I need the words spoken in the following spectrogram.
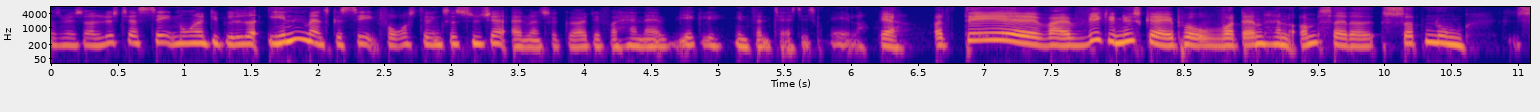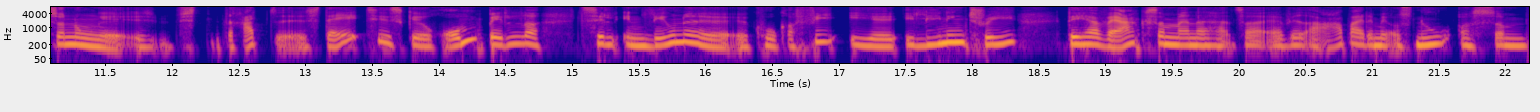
Og hvis man har lyst til at se nogle af de billeder, inden man skal se forestillingen, så synes jeg, at man skal gøre det, for han er virkelig en fantastisk maler. Ja, og det øh, var jeg virkelig nysgerrig på, hvordan han omsatte sådan nogle sådan nogle øh, øh ret øh, statiske rumbilleder til en levende øh, koreografi i, øh, i Leaning Tree. Det her værk, som man altså er ved at arbejde med os nu, og som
